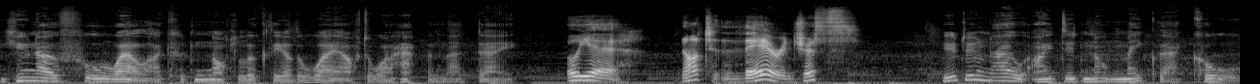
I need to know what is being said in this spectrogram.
You know full well I could not look the other way after what happened that day. Oh, yeah. Not their interests. You do know I did not make that call.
